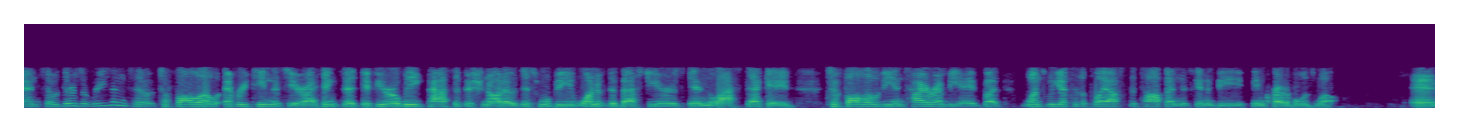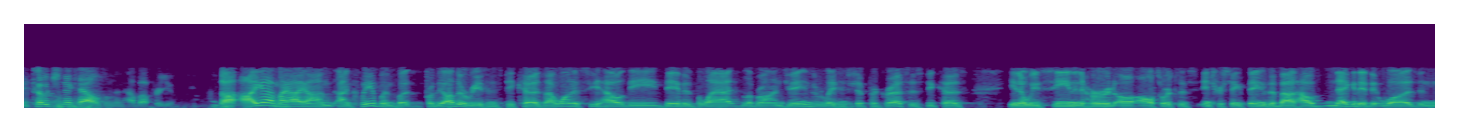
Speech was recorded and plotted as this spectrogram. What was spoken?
And so there's a reason to, to follow every team this year. I think that if you're a league pass aficionado, this will be one of the best years in the last decade to follow the entire NBA. But once we get to the playoffs, the top end is going to be incredible as well. And Coach Nick Hauselman, how about for you? Uh, I got my eye on, on Cleveland, but for the other reasons, because I want to see how the David Blatt LeBron James relationship progresses. Because you know we've seen and heard all, all sorts of interesting things about how negative it was, and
